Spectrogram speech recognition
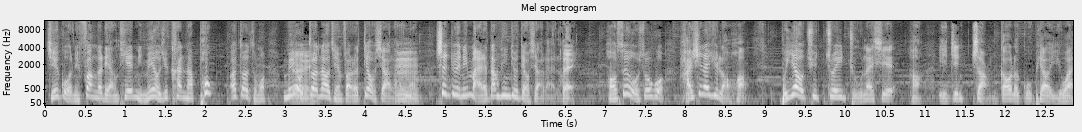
结果你放个两天，你没有去看它，砰啊，到底怎么没有赚到钱，反而掉下来了？甚至于你买了当天就掉下来了。对，好，所以我说过，还是那句老话。不要去追逐那些哈已经涨高的股票以外，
